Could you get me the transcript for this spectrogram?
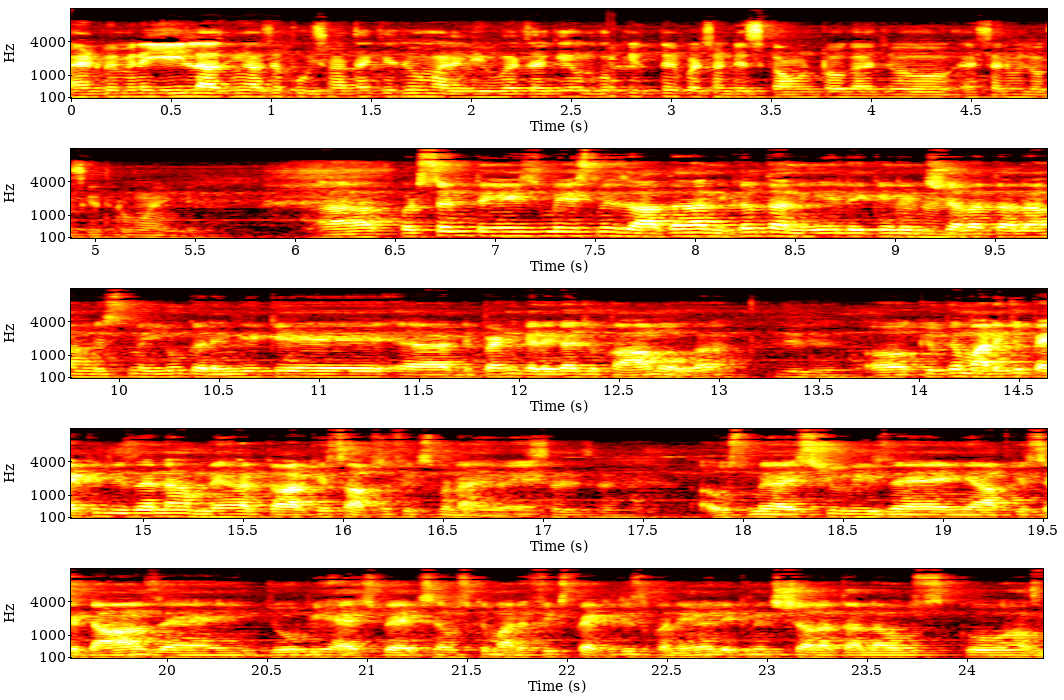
एंड पे मैंने यही लाजमी आपसे पूछना था कि जो हमारे व्यूवर्स है कि उनको कितने परसेंट डिस्काउंट होगा जो एस एन के थ्रू आएँगे? परसेंटेज में इसमें ज़्यादा निकलता नहीं है लेकिन इन ताला हम इसमें यूँ करेंगे कि डिपेंड करेगा जो काम होगा। और क्योंकि हमारे जो पैकेजेस हैं ना हमने हर कार के हिसाब से फिक्स बनाए हुए हैं। उसमें एस हैं या आपके सेडांस हैं जो भी हैचबैक्स हैं उसके हमारे फिक्स पैकेजेस बने हुए हैं लेकिन इन ताला उसको हम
